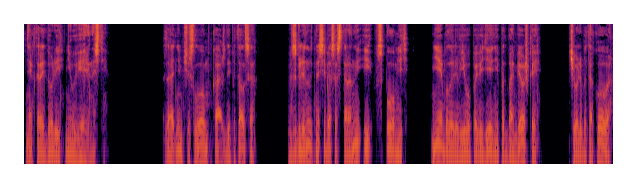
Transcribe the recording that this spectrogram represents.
с некоторой долей неуверенности. Задним числом каждый пытался взглянуть на себя со стороны и вспомнить, не было ли в его поведении под бомбежкой чего-либо такого,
